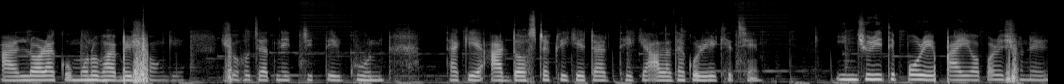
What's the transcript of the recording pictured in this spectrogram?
আর লড়াকু মনোভাবের সঙ্গে সহজাত নেতৃত্বের গুণ তাকে আর দশটা ক্রিকেটার থেকে আলাদা করে রেখেছে। ইঞ্জুরিতে পড়ে পায়ে অপারেশনের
